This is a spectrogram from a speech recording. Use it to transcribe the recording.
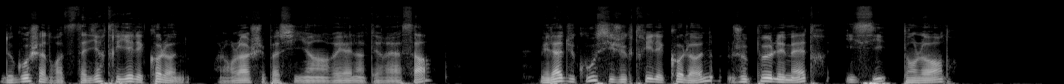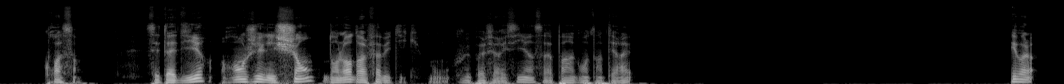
de gauche à droite, c'est-à-dire trier les colonnes. Alors là, je ne sais pas s'il y a un réel intérêt à ça, mais là, du coup, si je trie les colonnes, je peux les mettre ici dans l'ordre croissant c'est-à-dire ranger les champs dans l'ordre alphabétique. Bon, je ne vais pas le faire ici, hein, ça n'a pas un grand intérêt. Et voilà.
